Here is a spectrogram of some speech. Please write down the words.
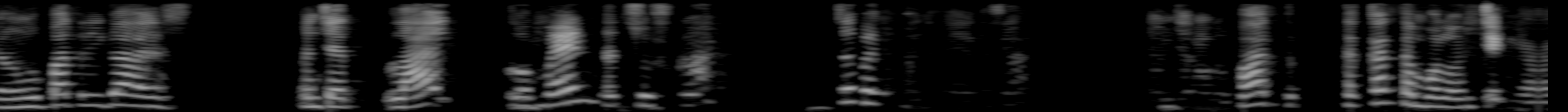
jangan lupa tadi guys pencet like comment dan subscribe. Guys ya jangan lupa tekan tombol loncengnya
